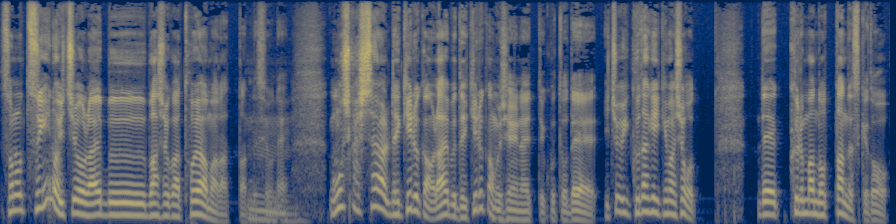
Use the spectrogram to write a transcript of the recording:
その次の一応ライブ場所が富山だったんですよね、もしかしたらできるかもライブできるかもしれないっていうことで一応行くだけ行きましょう。で車乗ったんですけど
